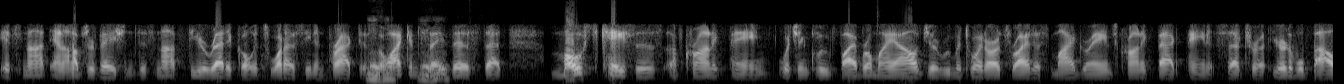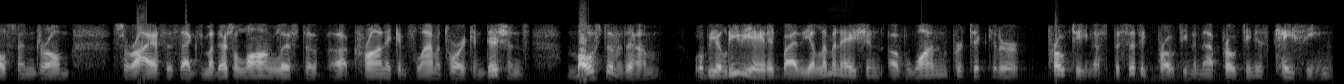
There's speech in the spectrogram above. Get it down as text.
it's not an observations. It's not theoretical. It's what I've seen in practice. So Mhm. I can say this that most cases of chronic pain, which include fibromyalgia, rheumatoid arthritis, migraines, chronic back pain, etc., irritable bowel syndrome, psoriasis, eczema. There's a long list of uh, chronic inflammatory conditions. Most of them will be alleviated by the elimination of one particular protein, a specific protein, and that protein is casein,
